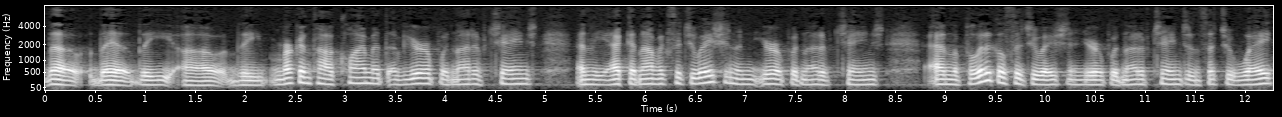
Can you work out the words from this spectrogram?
the the the uh, the mercantile climate of Europe would not have changed, and the economic situation in Europe would not have changed, and the political situation in Europe would not have changed in such a way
